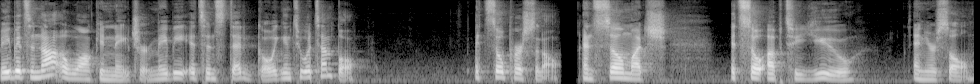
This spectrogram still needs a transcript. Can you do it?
Maybe it's not a walk in nature. Maybe it's instead going into a temple. It's so personal and so much, it's so up to you and your soul.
